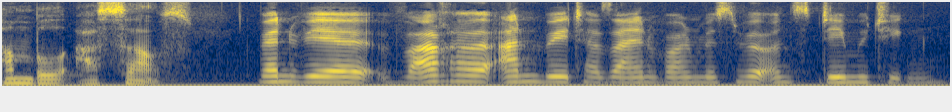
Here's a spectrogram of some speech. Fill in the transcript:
humble ourselves. Wenn wir wahre Anbeter sein wollen, müssen wir uns demütigen.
